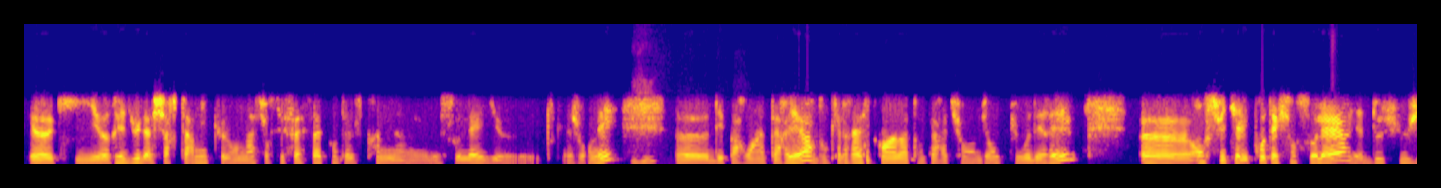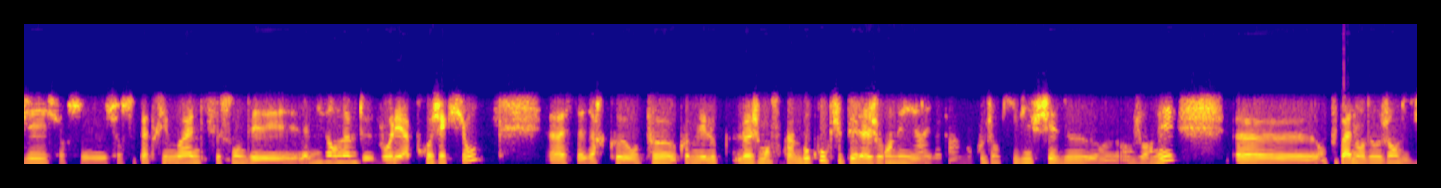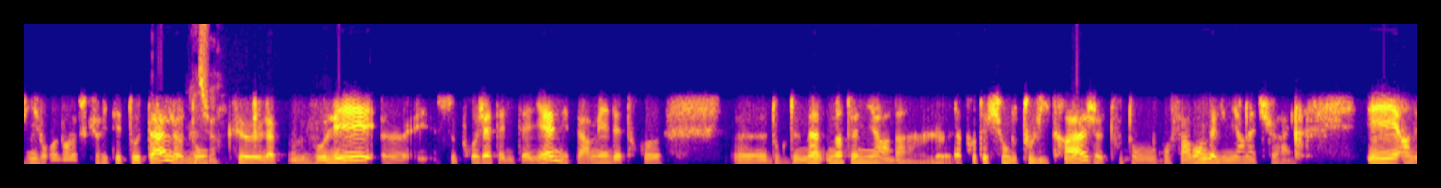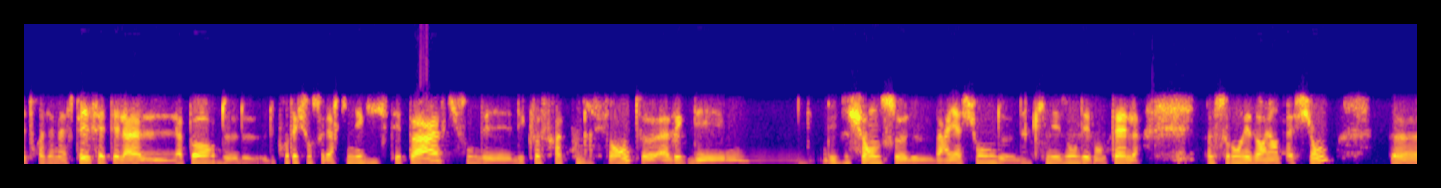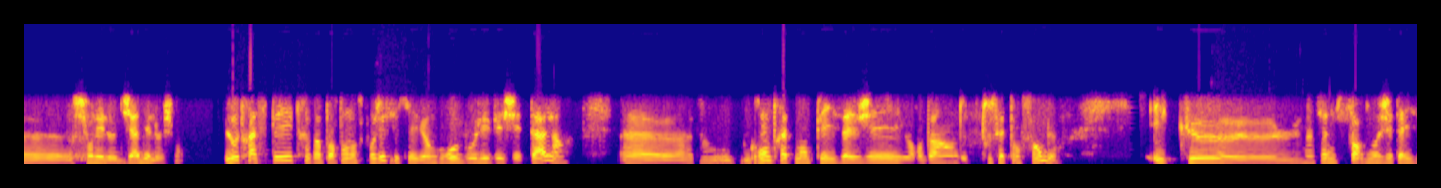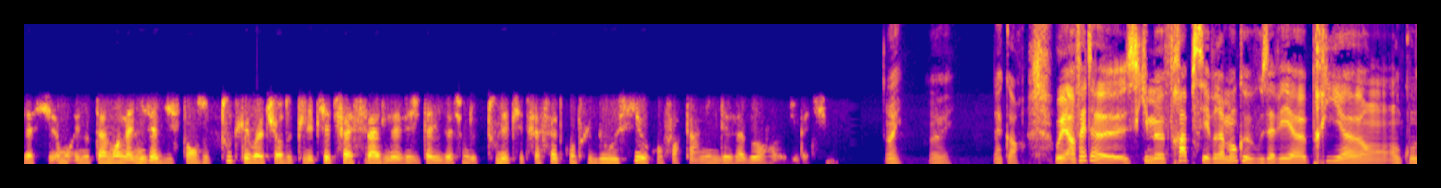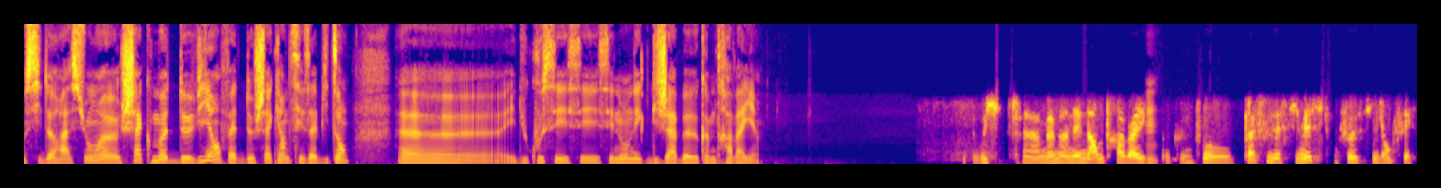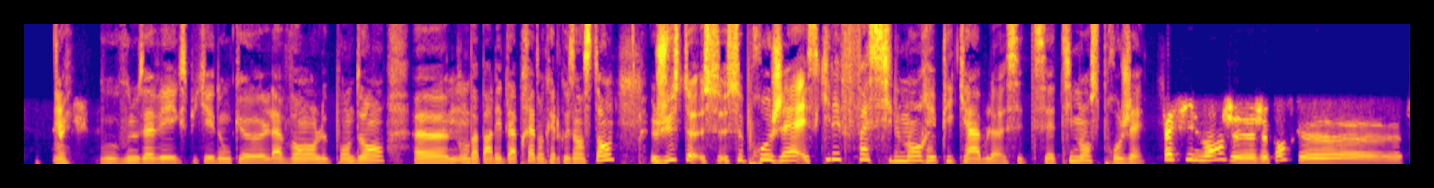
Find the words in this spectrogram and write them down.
qui réduit la charge thermique que l'on a sur ces façades quand elles prennent euh, le soleil toute la journée, mhm. des parois intérieures, donc elles restent quand même à température ambiante plus modérée. Euh, ensuite, il y a les protections solaires. Il y a deux sujets sur ce, sur ce patrimoine. Ce sont des, la mise en œuvre de volets à projection. Euh, C'est-à-dire qu'on peut, comme les logements sont quand même beaucoup occupés la journée, hein, il y a quand même beaucoup de gens qui vivent chez eux en, journée, Euh, on peut pas demander aux gens de vivre dans l'obscurité totale. donc euh, le volet euh, se projette à l'italienne et permet d'être euh, donc de maintenir la protection de tout vitrage tout en conservant de la lumière naturelle. Et un des troisièmes aspects, c'était l'apport de, de, de, protection solaire qui n'existait pas, qui sont des, des claustras coulissantes avec des, différences de variation d'inclinaison des dentelles selon les orientations. Euh, sur les loggias des logements. L'autre aspect très important dans ce projet, c'est qu'il y a eu un gros volet végétal, euh, un grand traitement paysager et urbain de tout cet ensemble, et que euh, le maintien d'une forte végétalisation, et notamment la mise à distance de toutes les voitures depuis les pieds de façade, la végétalisation de tous les pieds de façade, contribue aussi au confort thermique des abords du bâtiment. Oui, oui. D'accord. Oui, en fait, euh, ce qui me frappe, c'est vraiment que vous avez euh, pris euh, en, considération chaque mode de vie en fait de chacun de ses habitants, et du coup, c'est non négligeable comme travail. C'est même un énorme travail mm. qu'il ne faut pas sous-estimer si on veut s'y lancer. Oui. Vous, vous, nous avez expliqué donc euh, l'avant, le pendant. Euh, on va parler de l'après dans quelques instants. Juste, ce, ce projet, est-ce qu'il est facilement réplicable, cet, cet immense projet? Facilement, je, je pense que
